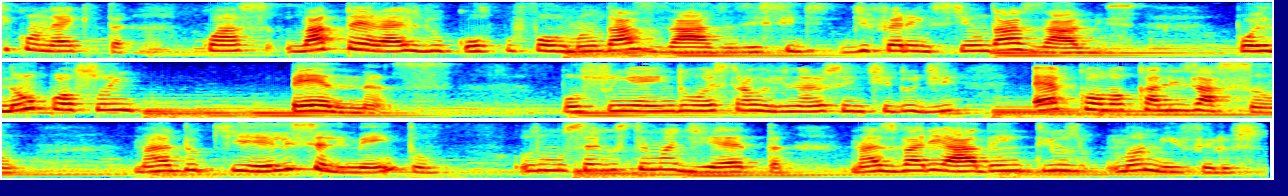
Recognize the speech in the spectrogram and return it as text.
Se conecta com as laterais do corpo formando as asas e se diferenciam das aves, pois não possuem penas. Possuem ainda um extraordinário sentido de ecolocalização. Mais do que eles se alimentam, os morcegos têm uma dieta mais variada entre os mamíferos.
